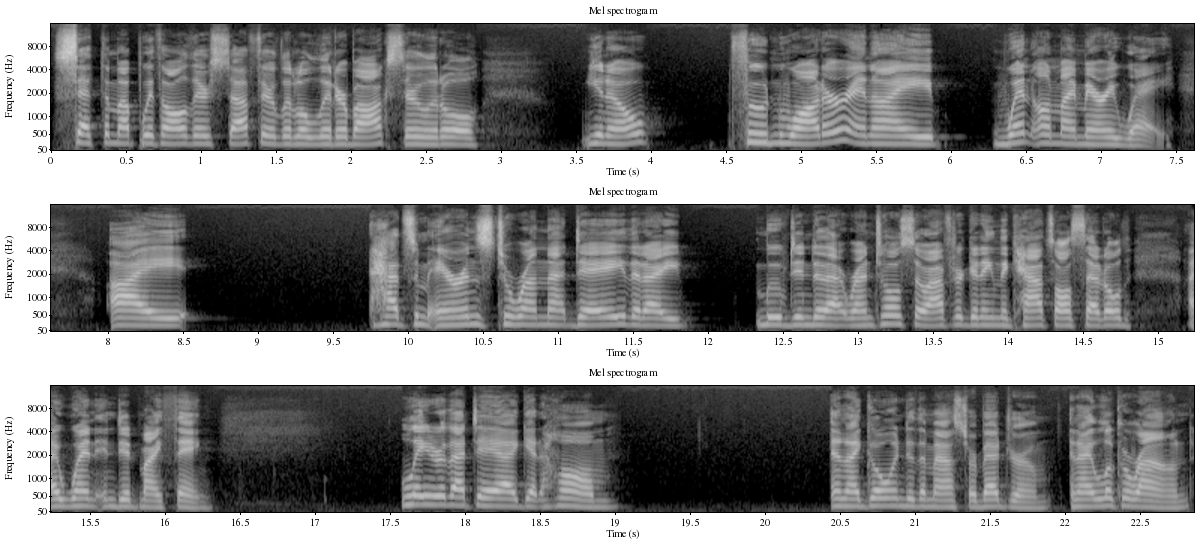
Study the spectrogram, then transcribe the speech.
set them up with all their stuff, their little litter box, their little, you know, food and water, and I went on my merry way. I had some errands to run that day that I moved into that rental. So after getting the cats all settled, I went and did my thing. Later that day, I get home and I go into the master bedroom and I look around.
